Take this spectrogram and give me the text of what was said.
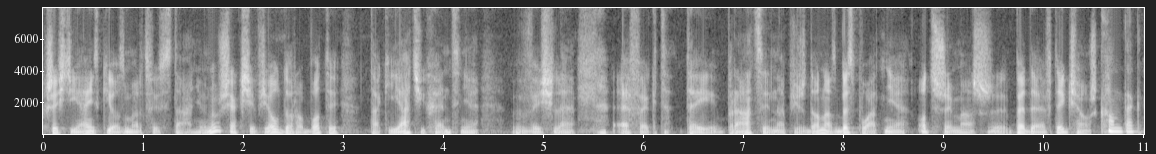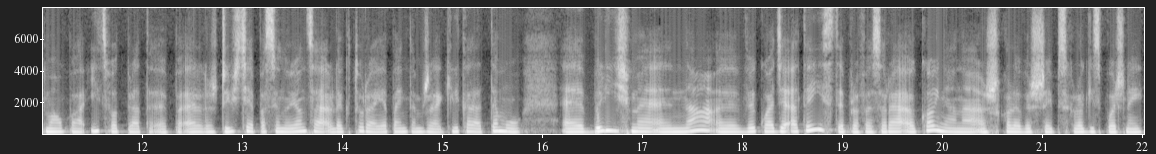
chrześcijański o zmartwychwstaniu. No już jak się wziął do roboty, tak ja ci chętnie wyślę efekt tej pracy. Napisz do nas bezpłatnie, otrzymasz PDF tej książki. Kontakt małpa icwotprat.pl. Rzeczywiście pasjonująca lektura. Ja pamiętam, że kilka lat temu e, byliśmy na e, wykładzie ateisty profesora Kojna na Szkole Wyższej Psychologii Społecznej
